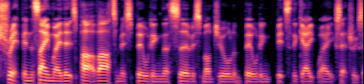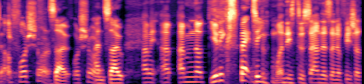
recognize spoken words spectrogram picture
trip in the same way that it's part of Artemis building the service module and building bits of the gateway, etc., etc. Oh, for sure. So for sure. and so I mean, I, I'm not. you'd expect to want this to sound as an official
